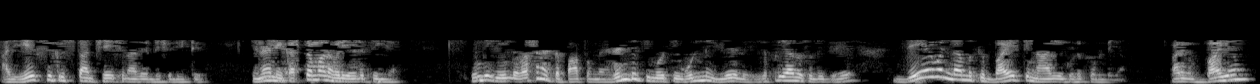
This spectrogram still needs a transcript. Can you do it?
அது ஏசு கிறிஸ்தான் சேஷனாது என்று சொல்லிட்டு. ஏன்னா நீ கஷ்டமான வழியை எடுத்தீங்க. இன்றைக்கு இந்த வசனத்தை பார்ப்போங்க ரெண்டு திமுத்தி ஒண்ணு ஏழு. எப்படியாவது சொல்லிட்டு தேவன் நமக்கு பயத்தின் ஆவியை முடியும். பாருங்க பயம்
